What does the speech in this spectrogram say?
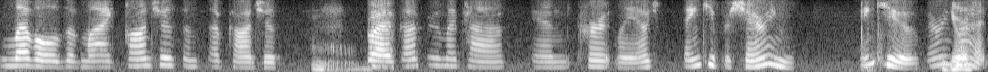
levels of my conscious and subconscious it. where I've gone through my past and currently. I would thank you for sharing. Thank you very You're much.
